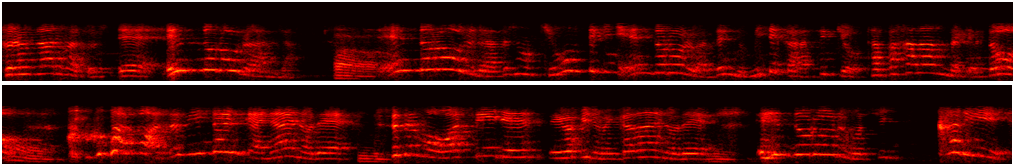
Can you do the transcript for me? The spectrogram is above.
プラスアルファとしてエンドロールあんじゃん。はエンドロールで私も基本的にエンドロールは全部見てから席を立つ派なんだけど、うん。ここはもう私一人しかいないので、うん。それでもう終わっていいですっていうわけにもいかないので、エンドロールもしっかり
